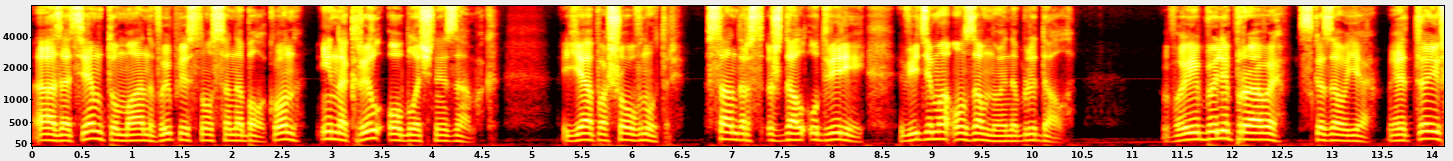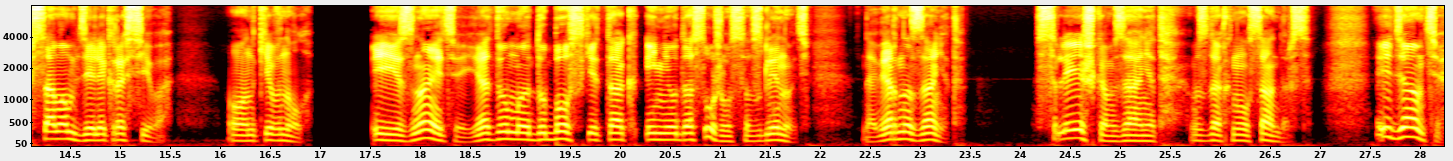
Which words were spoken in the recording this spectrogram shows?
а затем туман выплеснулся на балкон и накрыл облачный замок. Я пошел внутрь. Сандерс ждал у дверей. Видимо, он за мной наблюдал. «Вы были правы», — сказал я. «Это и в самом деле красиво». Он кивнул. «И знаете, я думаю, Дубовский так и не удосужился взглянуть. Наверное, занят». «Слишком занят», — вздохнул Сандерс. «Идемте,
